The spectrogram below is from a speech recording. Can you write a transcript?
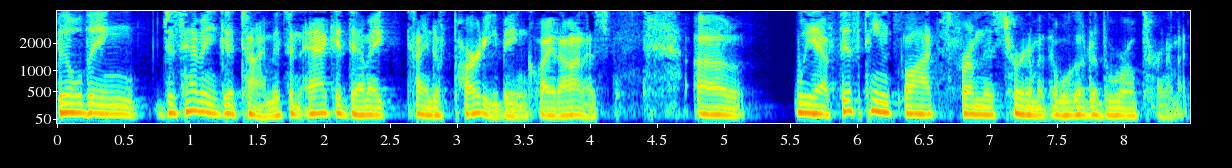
building, just having a good time. It's an academic kind of party, being quite honest. Uh, we have 15 slots from this tournament that will go to the world tournament.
